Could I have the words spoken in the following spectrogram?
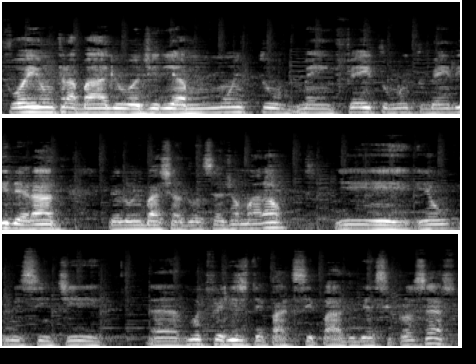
foi um trabalho, eu diria, muito bem feito, muito bem liderado pelo embaixador Sérgio Amaral e eu me senti muito feliz de ter participado desse processo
